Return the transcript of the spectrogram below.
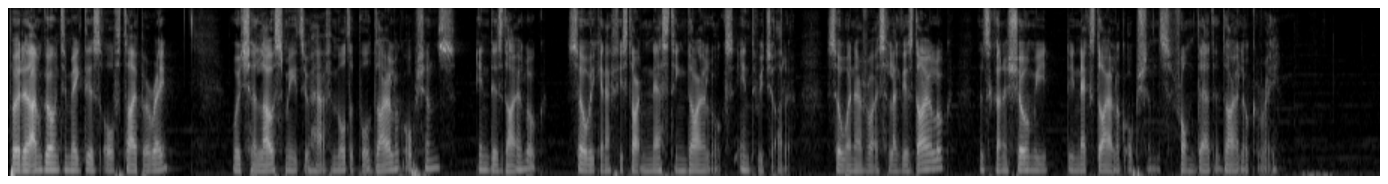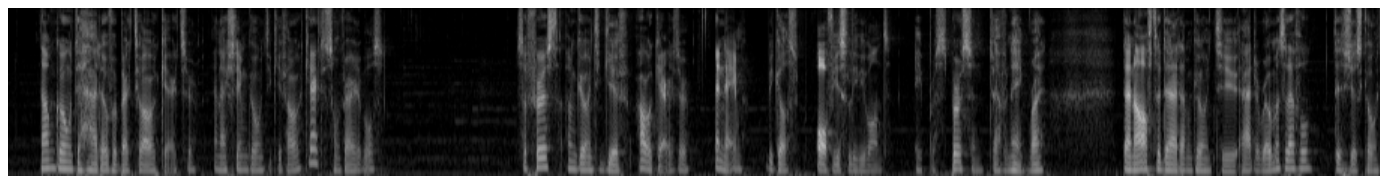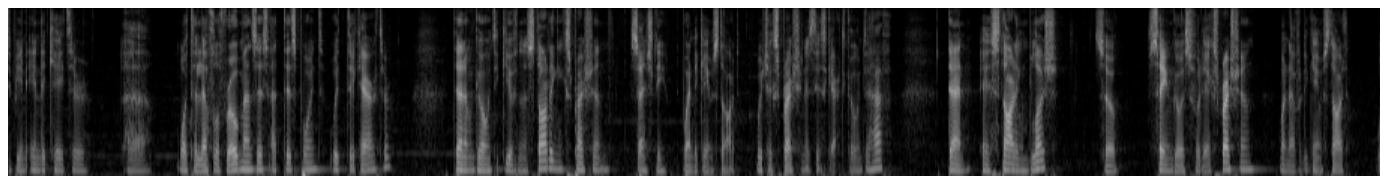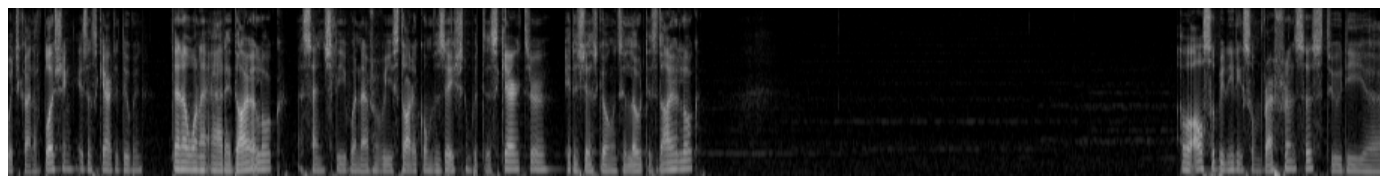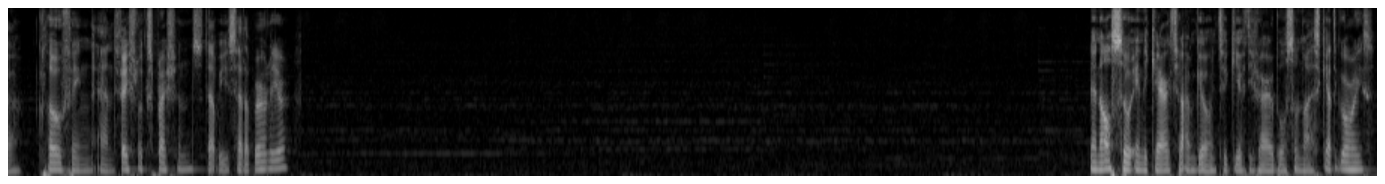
But uh, I'm going to make this of type array which allows me to have multiple dialog options in this dialog. So we can actually start nesting dialogues into each other. So whenever I select this dialog, it's going to show me the next dialog options from that dialog array. Now I'm going to head over back to our character and actually I'm going to give our character some variables. So first I'm going to give our character a name because obviously we want a person to have a name, right? Then after that, I'm going to add a romance level. This is just going to be an indicator uh, what the level of romance is at this point with the character. Then I'm going to give them a starting expression, essentially when the game starts, which expression is this character going to have. Then a starting blush, so same goes for the expression, whenever the game starts, which kind of blushing is this character doing. Then I want to add a dialogue, essentially whenever we start a conversation with this character, it is just going to load this dialogue. I will also be needing some references to the uh, clothing and facial expressions that we set up earlier. Then also in the character I'm going to give the variable some nice categories.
